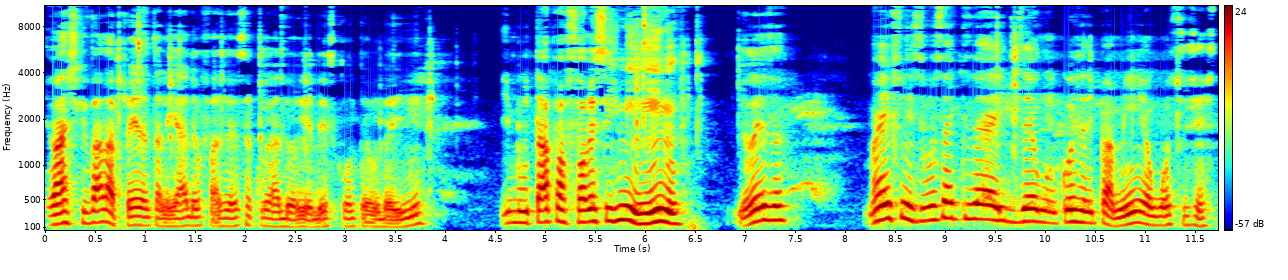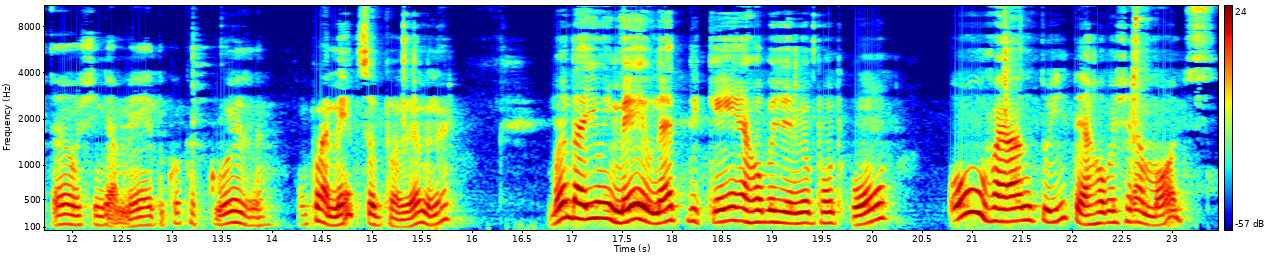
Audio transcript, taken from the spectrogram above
eu acho que vale a pena, tá ligado? Eu fazer essa curadoria desse conteúdo aí e botar pra fora esses meninos, beleza? Mas enfim, se você quiser dizer alguma coisa aí pra mim, alguma sugestão, xingamento, qualquer coisa, complemento sobre o programa, né? Manda aí um e-mail, netdequem.gmail.com ou vai lá no Twitter, arroba xeramods,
